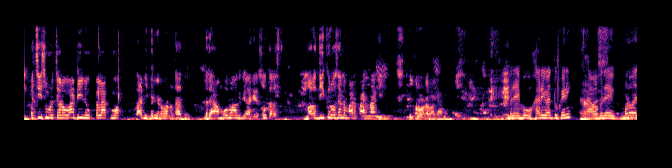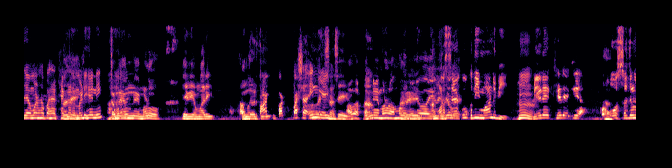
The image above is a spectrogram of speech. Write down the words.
એ પચીસ મણ ચરો વાઢીને કલાકમાં ગાડી ભરીને રવાનો થતું. બધા આ મોમાં આંગળી રાખે શું કરસ મારો દીકરો છે ને મારા પાસે નાગી એ પરોડા ગામે બધા બહુ સારી વાત તું કરી આવા બધા મળવા જેવા માણસો પાછા ઠેકાણે મળી છે નહીં. તમે અમને મળો એવી અમારી અંદરથી પાક પાક પાછા એની આવી. માંડવી. ખેડે ગયા. ઓ સજણ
